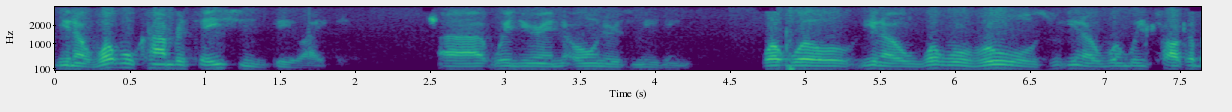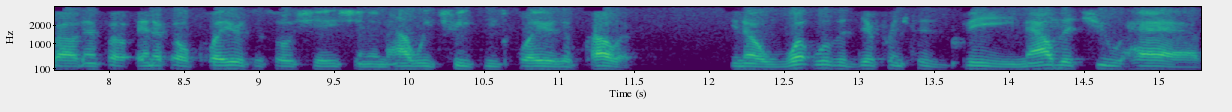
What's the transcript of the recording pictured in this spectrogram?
You know, what will conversations be like uh, when you're in owners meeting? What will you know? What will rules? You know, when we talk about NFL, NFL Players Association and how we treat these players of color, you know, what will the differences be now that you have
